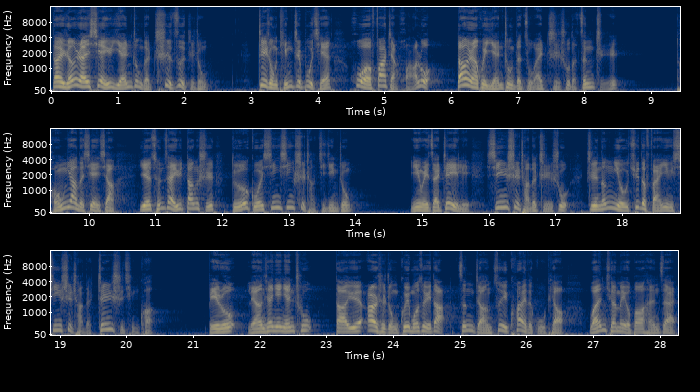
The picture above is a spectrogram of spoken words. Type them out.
但仍然陷于严重的赤字之中。这种停滞不前或发展滑落，当然会严重的阻碍指数的增值。同样的现象也存在于当时德国新兴市场基金中，因为在这里，新市场的指数只能扭曲的反映新市场的真实情况。比如，两千年年初，大约二十种规模最大、增长最快的股票完全没有包含在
